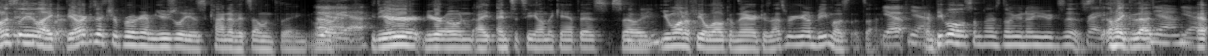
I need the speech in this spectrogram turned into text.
honestly, There's more like the architecture program usually is kind of its own thing. Oh yeah. You're your own entity on the campus, so Mhm. you want to feel welcome there because that's where you're going to be most of the time. Yep. Yeah. And people sometimes don't even know you exist. Right. Like that yeah. Yeah. at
